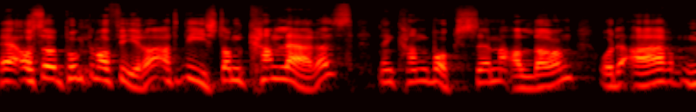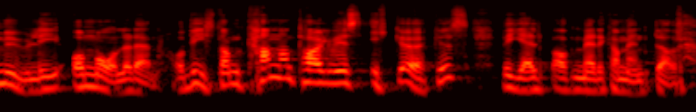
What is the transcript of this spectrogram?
Eh, og så Punkt nummer fire at visdom kan læres. Den kan vokse med alderen, og det er mulig å måle den. Og visdom kan antageligvis ikke økes ved hjelp av medikamenter.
